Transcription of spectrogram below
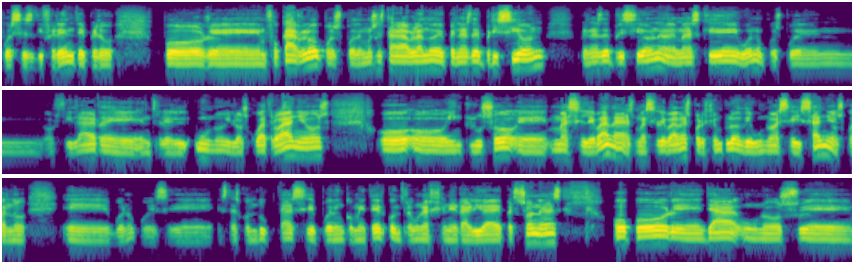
pues es diferente. Pero por eh, enfocarlo, pues podemos estar hablando de penas de prisión, penas de prisión, además que, bueno, pues pueden oscilar eh, entre el 1 y los 4 años o, o incluso eh, más elevadas, más elevadas, por ejemplo, de 1 a 6 años, cuando, bueno, pues eh, estas conductas se pueden cometer contra una generalidad de personas o por eh, ya unos eh,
